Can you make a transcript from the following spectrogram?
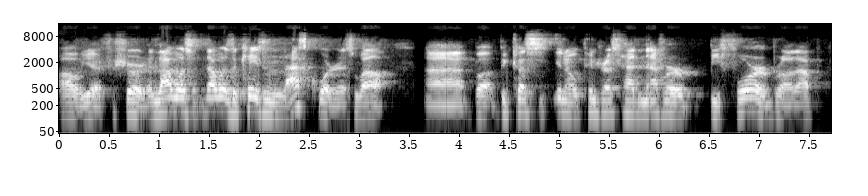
Oh yeah, for sure, and that was that was the case in the last quarter as well. Uh, but because you know Pinterest had never before brought up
